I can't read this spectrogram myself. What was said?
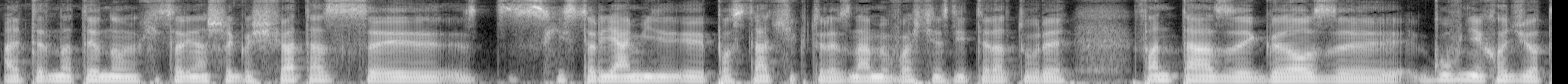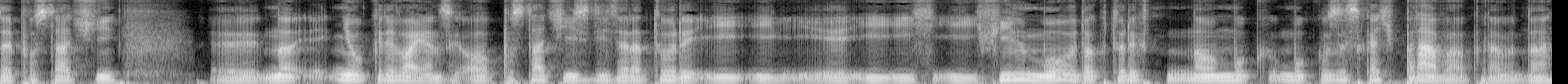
alternatywną historię naszego świata z, z historiami postaci, które znamy właśnie z literatury fantazy, grozy. Głównie chodzi o te postaci, y, no nie ukrywając, o postaci z literatury i, i, i, i, filmu, do których no, mógł, mógł uzyskać prawa, prawda,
